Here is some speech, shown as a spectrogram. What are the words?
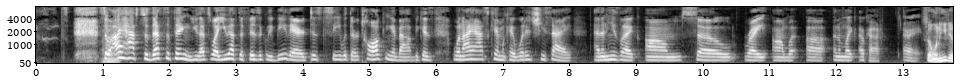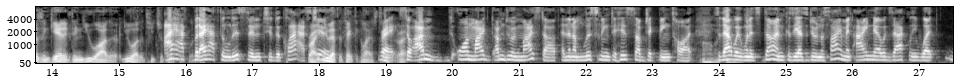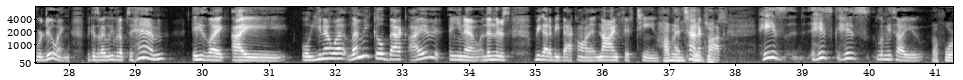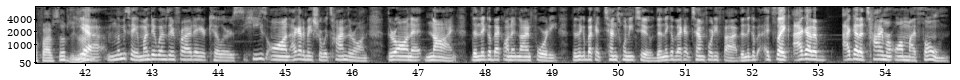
So I have to, that's the thing. You, that's why you have to physically be there to see what they're talking about. Because when I ask him, okay, what did she say? And then he's like, um, so, right, um, what, uh, and I'm like, okay, all right. So when he doesn't get it, then you are the you are the teacher. I have, but I have to listen to the class right. too. You have to take the class. Too. Right. So I'm on my, I'm doing my stuff and then I'm listening to his subject being taught. so that way when it's done, cause he has to do an assignment, I know exactly what we're doing. Because if I leave it up to him, he's like, I, well, you know what? Let me go back. I, you know, and then there's, we got to be back on at 9.15. How many At 10 subjects? o'clock. He's, his, his, let me tell you, about four or five subjects. right? yeah, let me tell you, Monday, Wednesday, Friday are killers. He's on. I got to make sure what time they're on. They're on at nine. Then they go back on at nine forty. Then they go back at ten twenty two. Then they go back at ten forty five. Then they go. Back, it's like I got a I got a timer on my phone,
